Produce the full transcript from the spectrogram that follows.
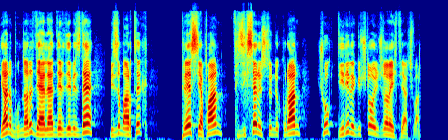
Yani bunları değerlendirdiğimizde bizim artık pres yapan, fiziksel üstünlük kuran çok diri ve güçlü oyunculara ihtiyaç var.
